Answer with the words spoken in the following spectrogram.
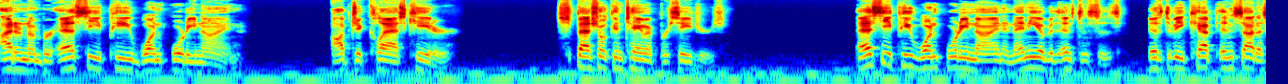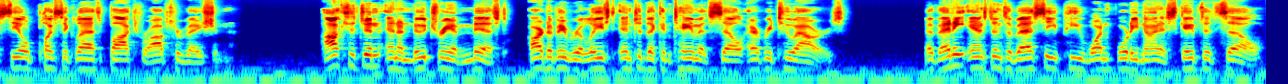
Item Number SCP-149 Object Class Keter Special Containment Procedures SCP-149, in any of its instances, is to be kept inside a sealed plexiglass box for observation. Oxygen and a nutrient mist are to be released into the containment cell every two hours. If any instance of SCP-149 escapes its cell,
